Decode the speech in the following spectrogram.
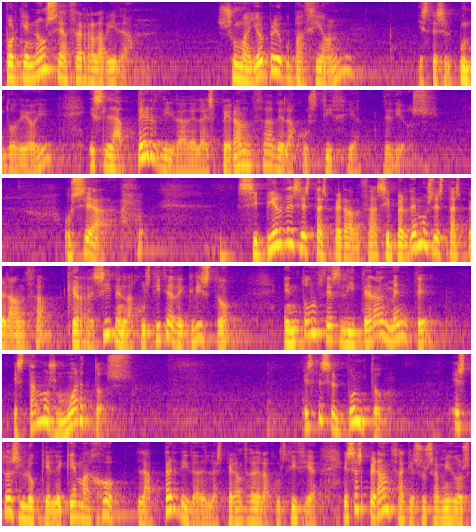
porque no se aferra a la vida. Su mayor preocupación, este es el punto de hoy, es la pérdida de la esperanza de la justicia de Dios. O sea, si pierdes esta esperanza, si perdemos esta esperanza que reside en la justicia de Cristo, entonces literalmente estamos muertos. Este es el punto. Esto es lo que le quema a Job, la pérdida de la esperanza de la justicia. Esa esperanza que sus amigos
